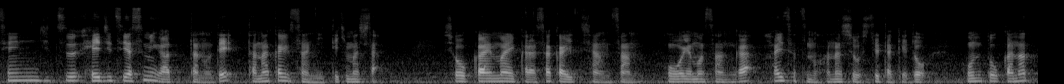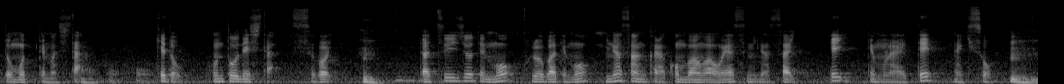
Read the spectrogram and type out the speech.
ー先日平日休みがあったので田中湯さんに行ってきました。紹介前から酒井ちゃんさん大山さんが挨拶の話をしてたけど本当かなって思ってました、けど本当でした。すごい。うん。脱衣所でも風呂場でも皆さんから「こんばんはおやすみなさい」って言ってもらえて泣きそう。うん。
